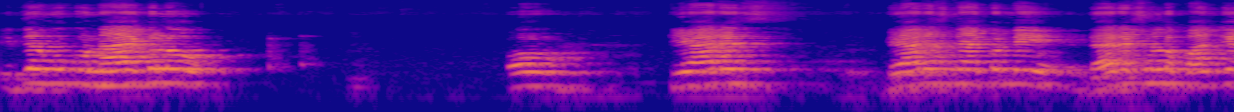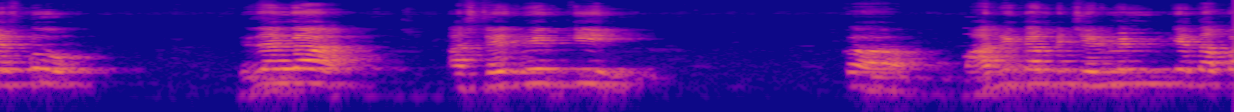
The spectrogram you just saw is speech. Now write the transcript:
ఇద్దరు ముగ్గురు నాయకులు ఓ టిఆర్ఎస్ టిఆర్ఎస్ నాయకుడిని డైరెక్షన్లో పనిచేస్తూ నిజంగా ఆ స్టేజ్ మీదకి ఒక మార్కెట్ కమిటీ చైర్మన్కే తప్ప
